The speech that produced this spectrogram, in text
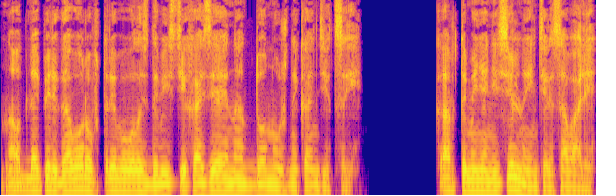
но для переговоров требовалось довести хозяина до нужной кондиции. Карты меня не сильно интересовали,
